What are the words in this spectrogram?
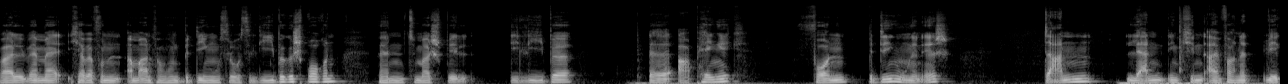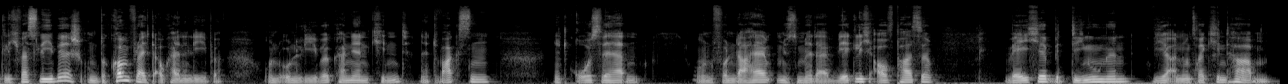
Weil wenn man, ich habe ja von, am Anfang von bedingungslose Liebe gesprochen, wenn zum Beispiel die Liebe äh, abhängig von Bedingungen ist, dann lernt ein Kind einfach nicht wirklich, was Liebe ist und bekommt vielleicht auch keine Liebe. Und ohne Liebe kann ja ein Kind nicht wachsen, nicht groß werden. Und von daher müssen wir da wirklich aufpassen, welche Bedingungen wir an unser Kind haben.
